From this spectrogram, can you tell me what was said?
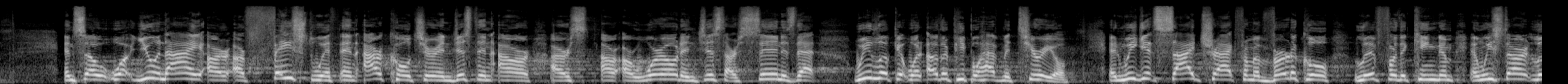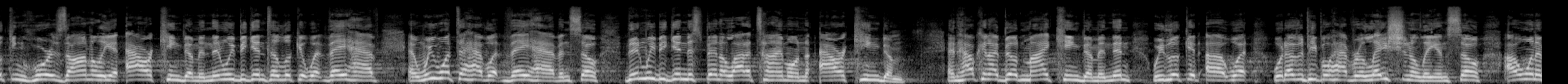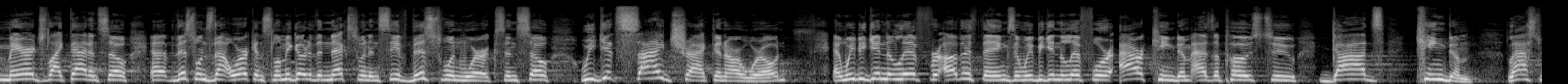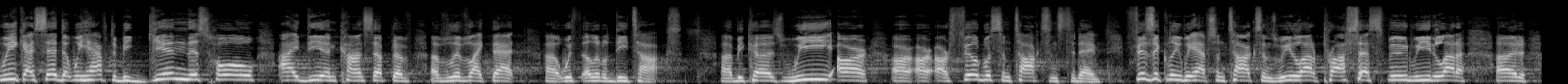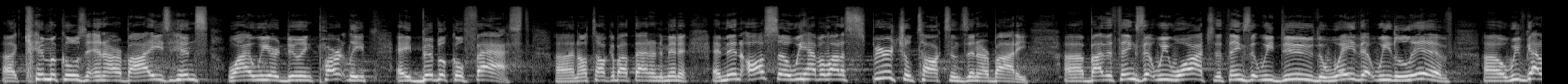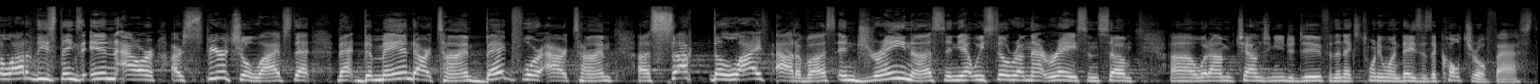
And so, what you and I are, are faced with in our culture and just in our, our, our, our, world and just our sin is that we look at what other people have material. And we get sidetracked from a vertical live for the kingdom and we start looking horizontally at our kingdom. And then we begin to look at what they have and we want to have what they have. And so, then we begin to spend a lot of time on our kingdom and how can I build my kingdom? And then we look at uh, what, what other people have relationally. And so I want a marriage like that. And so uh, this one's not working. So let me go to the next one and see if this one works. And so we get sidetracked in our world and we begin to live for other things and we begin to live for our kingdom as opposed to God's kingdom. Last week I said that we have to begin this whole idea and concept of, of live like that uh, with a little detox uh, because we are, are, are, filled with some toxins today. Physically, we have some toxins. We eat a lot of processed food. We eat a lot of uh, uh, chemicals in our bodies, hence why we are doing partly a biblical fast. Uh, and I'll talk about that in a minute. And then also, we have a lot of spiritual toxins in our body. Uh, by the things that we watch, the things that we do, the way that we live. Uh, we've got a lot of these things in our, our spiritual lives that, that demand our time, beg for our time, uh, suck the life out of us, and drain us, and yet we still run that race. And so, uh, what I'm challenging you to do for the next 21 days is a cultural fast.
